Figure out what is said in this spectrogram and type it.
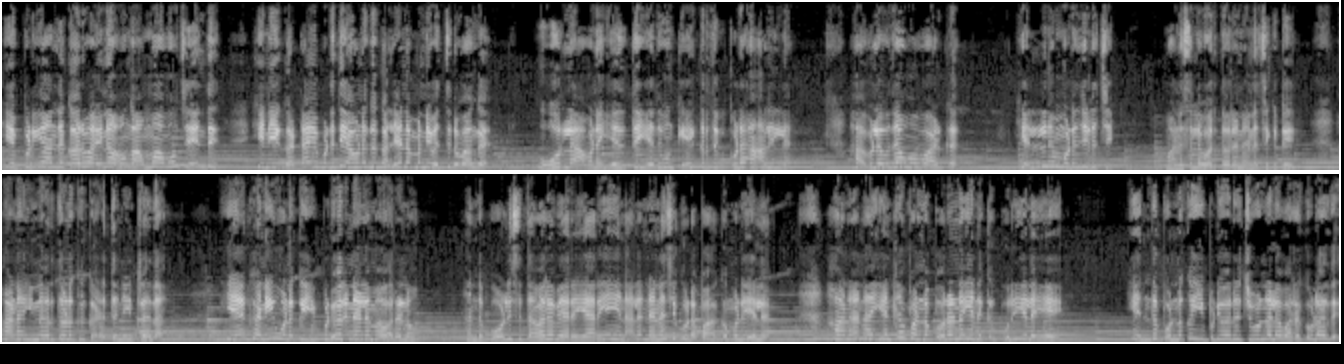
எப்படியும் அந்த கருவாயினா அவங்க அம்மாவும் சேர்ந்து இனிய கட்டாயப்படுத்தி அவனுக்கு கல்யாணம் பண்ணி வச்சிருவாங்க. ஊர்ல அவனை எதிர்த்து எதுவும் கேட்கறதுக்கு கூட ஆள் இல்லை. அவ்வளவுதான் உன் வாழ்க்கை. எல்லாம் முடிஞ்சிடுச்சு. மனசுல ஒருத்தவரை நினைச்சுக்கிட்டு ஆனா இன்னொருத்தவனுக்கு கழுத்தை நீட்டாதா? ஏன் கனி உனக்கு இப்படி ஒரு நிலைமை வரணும்? அந்த போலீஸ் தவிர வேற யாரையும் என்னால நினைச்சு கூட பார்க்க முடியல. ஆனா நான் என்ன பண்ண போறேன்னு எனக்கு புரியலையே. எந்த பொண்ணுக்கும் இப்படி ஒரு சூழ்நிலை வரக்கூடாது.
